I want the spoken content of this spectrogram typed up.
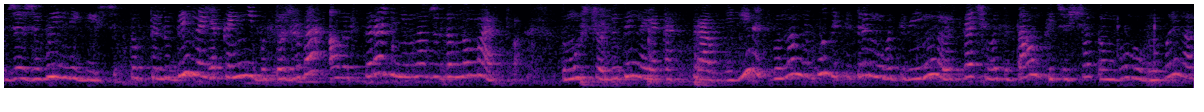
вже живий невіщик, тобто людина, яка нібито живе, але всередині вона вже давно мертва. Тому що людина, яка справді вірить, вона не буде підтримувати війну і освячувати танки чи що там було в новинах,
